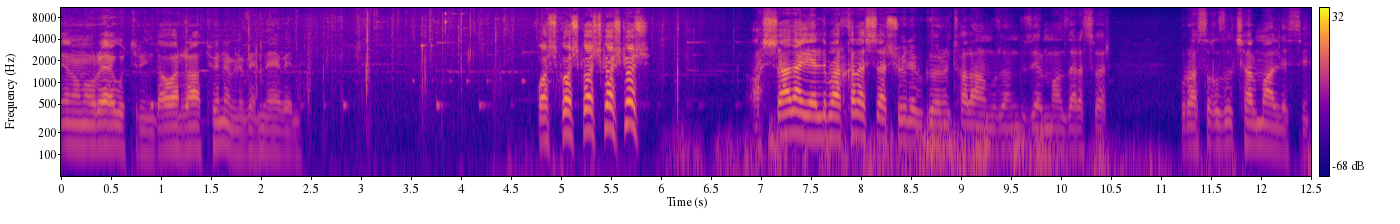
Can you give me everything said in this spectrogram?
ben onu oraya götüreyim. Davar rahat önemli ben de evvel. Koş koş koş koş koş. Aşağıda geldim arkadaşlar. Şöyle bir görüntü alalım buradan güzel manzarası var. Burası Kızılçal Mahallesi.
